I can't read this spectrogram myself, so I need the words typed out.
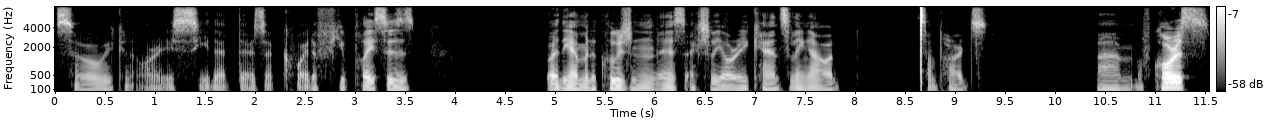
so we can already see that there's a quite a few places where the ambient occlusion is actually already canceling out some parts. Um, of course,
